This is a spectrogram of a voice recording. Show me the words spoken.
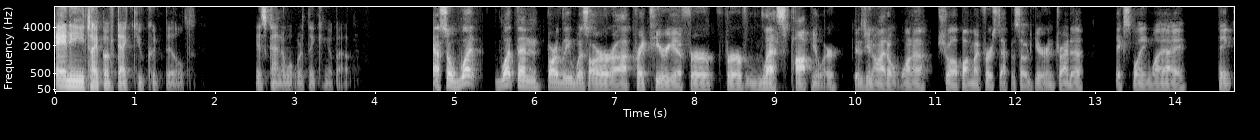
any type of deck you could build. Is kind of what we're thinking about. Yeah. So what what then, Bard Lee, was our uh, criteria for for less popular because you know I don't want to show up on my first episode here and try to explain why I think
